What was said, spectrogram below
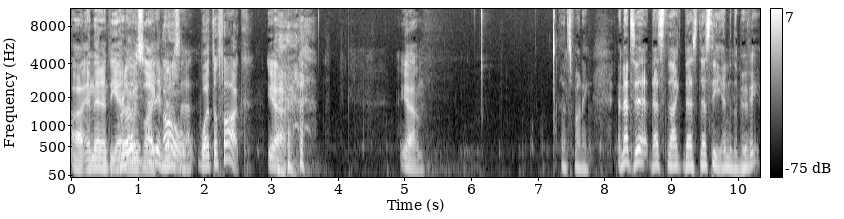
Uh, and then at the end, I was like, didn't oh, what the fuck? Yeah, yeah. That's funny, and that's it. That's like that's that's the end of the movie.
